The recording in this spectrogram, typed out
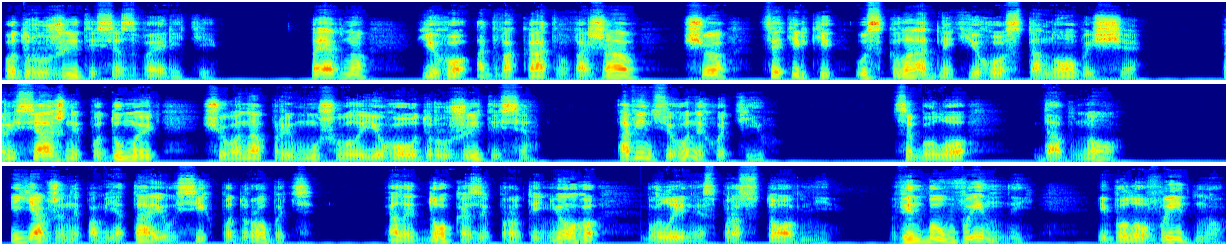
одружитися з Веріті. Певно, його адвокат вважав, що це тільки ускладнить його становище. Присяжні подумають, що вона примушувала його одружитися, а він цього не хотів. Це було давно, і я вже не пам'ятаю усіх подробиць, але докази проти нього були неспростовні. Він був винний, і було видно,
